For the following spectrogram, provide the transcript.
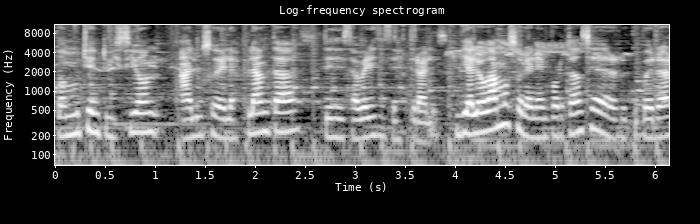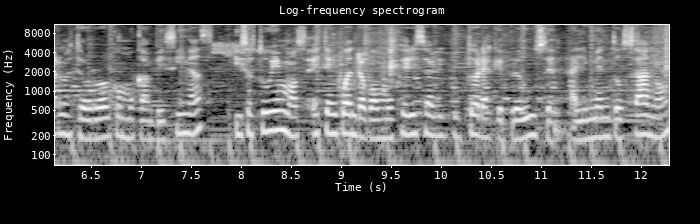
con mucha intuición al uso de las plantas desde saberes ancestrales. Dialogamos sobre la importancia de recuperar nuestro rol como campesinas y sostuvimos este encuentro con mujeres agricultoras que producen alimentos sanos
